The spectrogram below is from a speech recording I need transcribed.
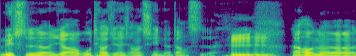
律师呢，要无条件的相信你的当事人。嗯嗯。然后呢，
